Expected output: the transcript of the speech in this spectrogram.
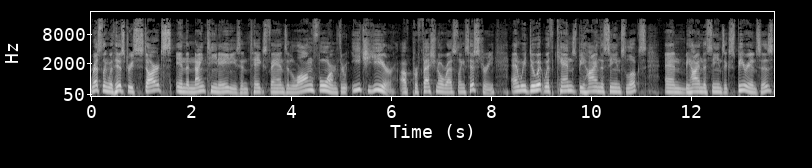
Wrestling with History starts in the 1980s and takes fans in long form through each year of professional wrestling's history. And we do it with Ken's behind the scenes looks and behind the scenes experiences.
